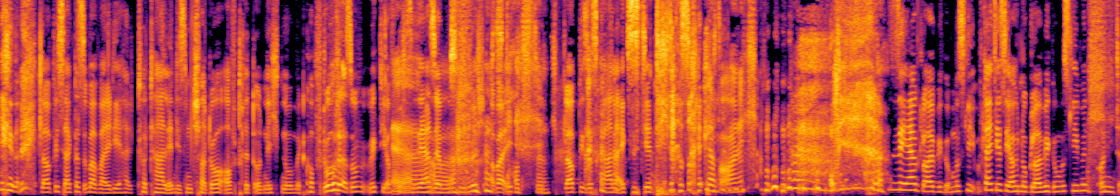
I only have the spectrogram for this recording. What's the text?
ich glaube, ich sage das immer, weil die halt total in diesem Chador auftritt und nicht nur mit Kopftuch oder so, wirkt die auf mich äh, sehr, sehr muslimisch. Aber ich, ich glaube, diese Skala existiert nicht, das recht. Ich glaube auch nicht. sehr gläubige Muslimin. Vielleicht ist sie auch nur gläubige Muslimin und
